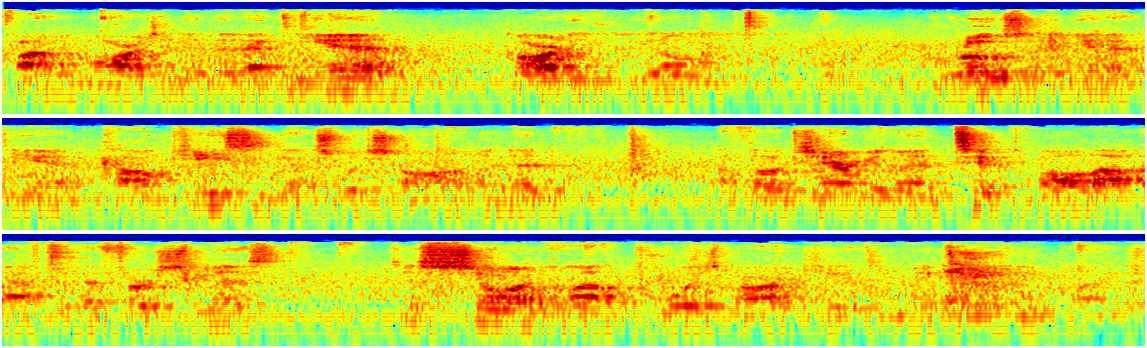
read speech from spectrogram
final margin, and then at the end, guarding, you know, Rosen again at the end. Kyle Casey got switched on, and then Jeremy Lin tipped the ball out after that first miss. Just showing a lot of poise by our kids and making winning plays.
